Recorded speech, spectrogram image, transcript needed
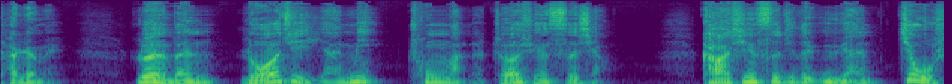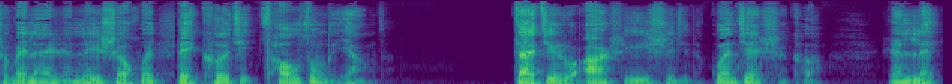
他认为，论文逻辑严密，充满了哲学思想。卡辛斯基的预言就是未来人类社会被科技操纵的样子。在进入二十一世纪的关键时刻，人类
